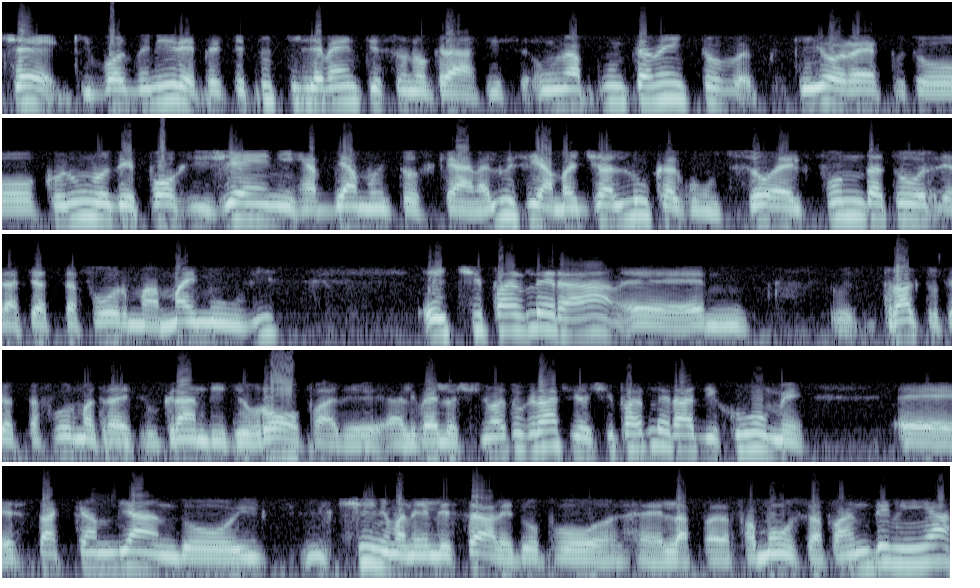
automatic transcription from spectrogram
c'è chi vuol venire perché tutti gli eventi sono gratis. Un appuntamento che io reputo con uno dei pochi geni che abbiamo in Toscana. Lui si chiama Gianluca Guzzo, è il fondatore della piattaforma My Movies e ci parlerà. Ehm, tra l'altro piattaforma tra le più grandi d'Europa de, a livello cinematografico, ci parlerà di come eh, sta cambiando il, il, cinema nelle sale dopo eh, la, famosa pandemia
